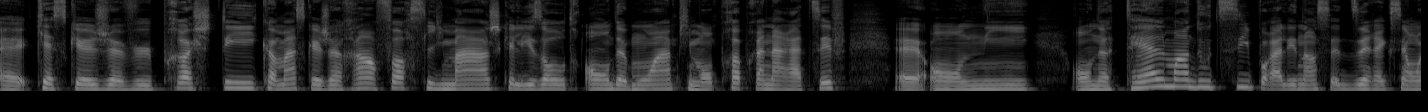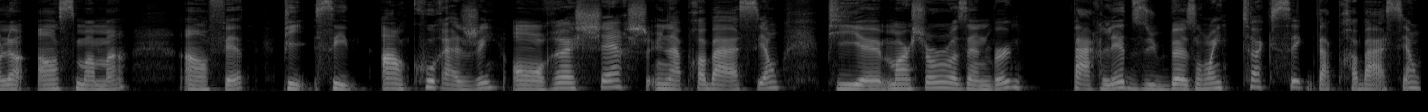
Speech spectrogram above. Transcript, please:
euh, qu'est-ce que je veux projeter, comment est-ce que je renforce l'image que les autres ont de moi, puis mon propre narratif. Euh, on, est, on a tellement d'outils pour aller dans cette direction-là en ce moment, en fait. Puis c'est encouragé. On recherche une approbation. Puis euh, Marshall Rosenberg parlait du besoin toxique d'approbation.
